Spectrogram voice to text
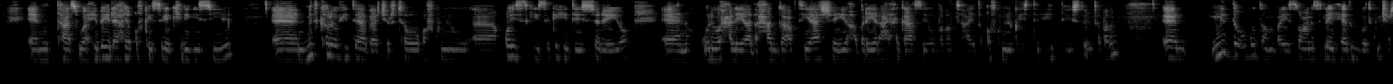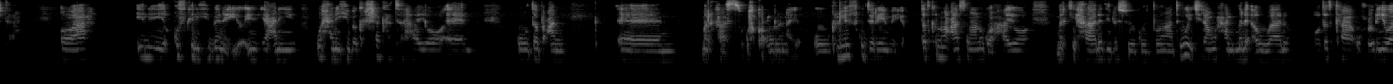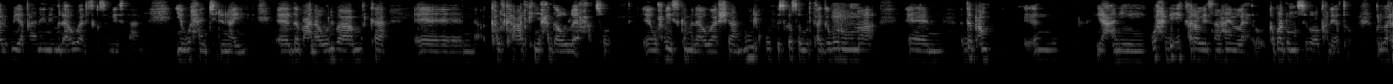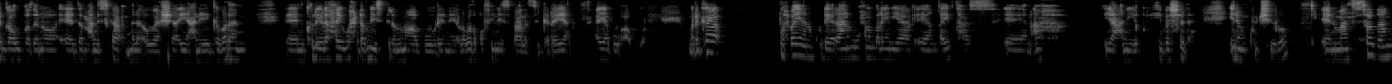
taas waa hibe ilaahay qofka isaga keligii mid kaleo hidaa baa jirta oo qofku inuu qoyskiisa ka hidaysanayo weli waxaa la yirahda xagga abtiyaasha iyo habaryaraha xaggaasay u badan tahay qofku inuu ka hidaysto inta badan midda ugu dambayso aan is leeyahay adigu waad ku jirtaa oo ah inay qofkani hibanayo yani waxaanay hiba kasha ka tahay oo uu dabcan markaas wax ka curinayo oo relief ku dareemayo. Dadka noocaasan anigu ahayo markii xaaladii la soo gudboonaatay way jiraan waxaan mala awaalo oo dadka wuxuriya waa lagu yaqaana inay mala awaal iska samaystaan iyo waxaan jirin ay dabcan weliba marka kalkacalka iyo xagga u leexato waxbay iska mala awaashaan wiilku wuxuu iska sawirtaa gabadhuuna dabcan yani wax dhici kara waysan hayn la helo gabadhuna sidoo kaleeto waliba raggaa u badano dabcan iska mala awaasha yani gabadhan kole ilahay wax dhamaystiran ma abuurin labada qof inay isbaalansi gareeyaan ayaabuu abuuray marka waxba ayaan ku dheeraan waxaan u malaynayaa qaybtaas ah yani hibashada inaan ku jiro mansadan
